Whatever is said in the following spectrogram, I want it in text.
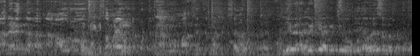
ನಾನು ಹೇಳಿದ್ನಲ್ಲ ನಾನು ಅವರು ಸಮಯವನ್ನು ಕೊಟ್ಟರೆ ನಾನು ಮಾತುಕತೆ. ನೀವೇನೋ ಭೇಟಿ ಆಗಿದ್ದು ಹೋಗ್ಬೋದು ಅವರೇ ಸಮಯ ಕೊಡ್ಬೇಕು.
